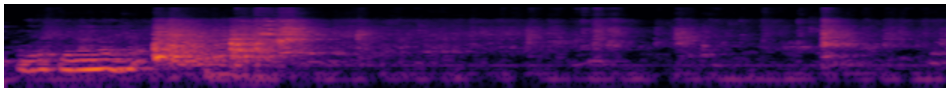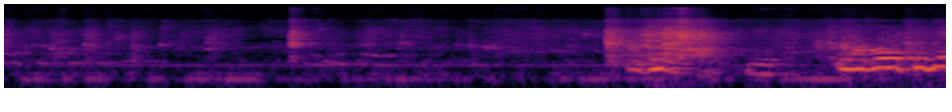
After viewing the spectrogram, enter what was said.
म्हणजे पेनानं आहे ना म्हणजे आपल्याला किती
